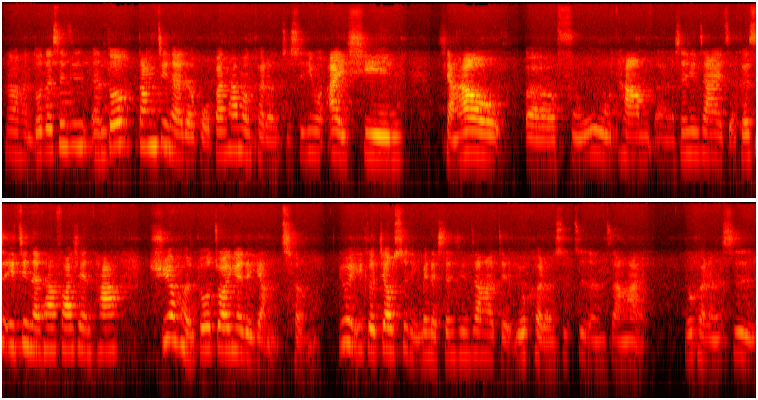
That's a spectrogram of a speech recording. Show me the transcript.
那很多的身心很多刚进来的伙伴，他们可能只是因为爱心，想要呃服务他呃身心障碍者，可是一进来他发现他需要很多专业的养成，因为一个教室里面的身心障碍者有可能是智能障碍，有可能是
